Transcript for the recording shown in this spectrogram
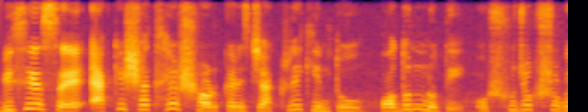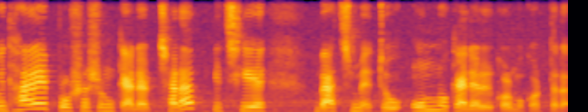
বিসিএসে একই সাথে সরকারি চাকরি, কিন্তু পদোন্নতি ও সুযোগ সুবিধায় প্রশাসন ক্যাডার ছাড়া পিছিয়ে ব্যাচমেট ও অন্য ক্যাডারের কর্মকর্তারা।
